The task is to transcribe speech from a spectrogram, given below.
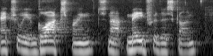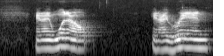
actually a Glock spring. It's not made for this gun. And I went out and I ran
